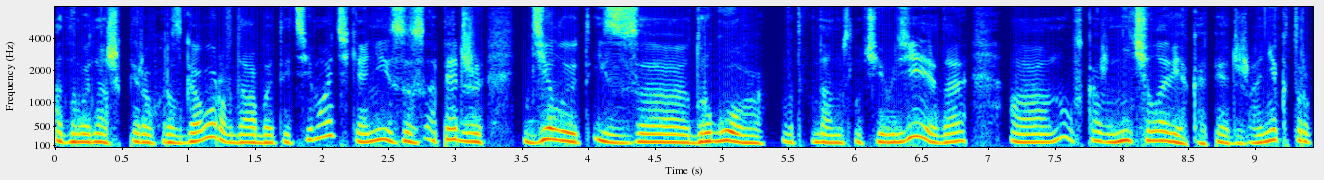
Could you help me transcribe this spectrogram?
одного из наших первых разговоров да, об этой тематике, они, опять же, делают из uh, другого, вот в данном случае иудея, да, uh, ну, скажем, не человека, опять же, а некоторое,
